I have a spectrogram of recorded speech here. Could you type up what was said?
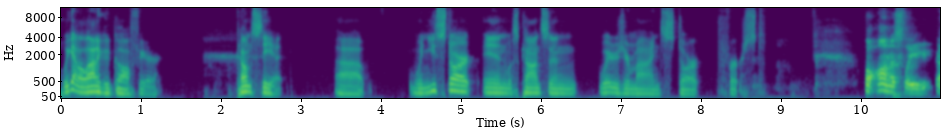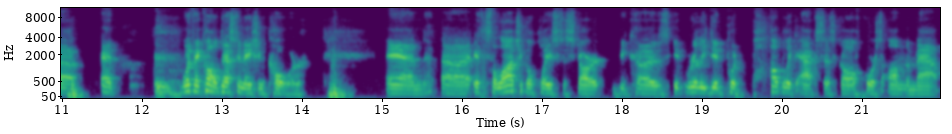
we got a lot of good golf here. Come see it." Uh, when you start in Wisconsin, where does your mind start first? Well, honestly, uh, at what they call Destination Kohler, And uh, it's the logical place to start because it really did put public access golf course on the map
